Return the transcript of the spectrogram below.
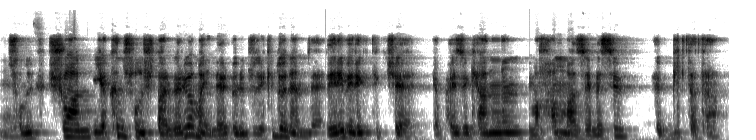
Evet. Sonuç, şu an yakın sonuçlar veriyor ama ileri, önümüzdeki dönemde veri biriktikçe yapay zekanın ham malzemesi e, big data.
